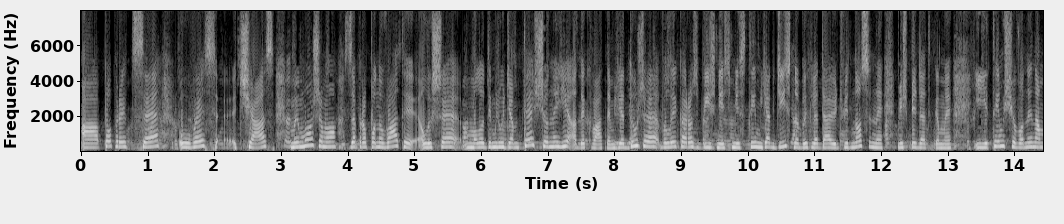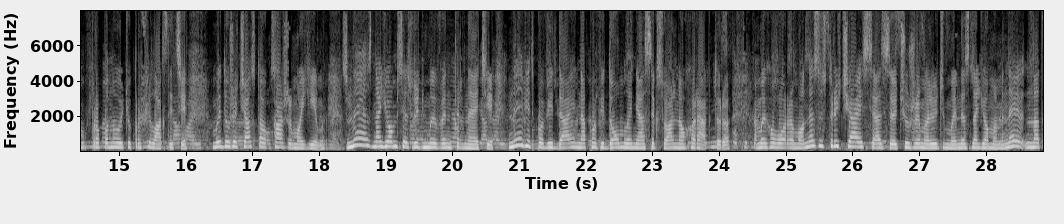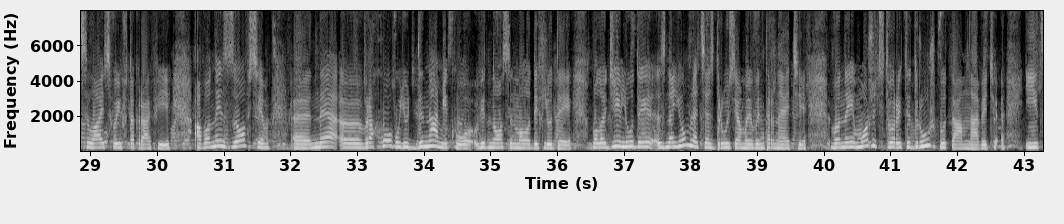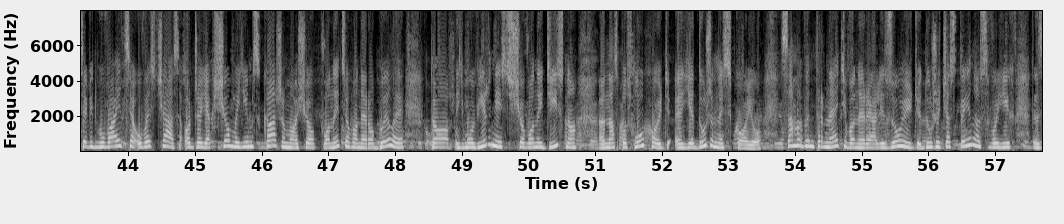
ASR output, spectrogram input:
А попри це, увесь час ми можемо запропонувати лише молодим людям те, що не є адекватним. Є дуже велика розбіжність між тим, як дійсно виглядають відносини між підлітками і тим, що вони нам пропонують у профілактиці. Ми дуже часто кажемо їм: не знайомся з людьми в інтернеті, не відповідай на повідомлення сексуального характеру. Ми говоримо: не зустрічайся з чужими людьми, незнайомими, не надсилай свої фотографії. А вони зовсім е, не е, враховують динаміку відносин молодих людей. Молоді люди знайомляться з друзями в інтернеті. Вони можуть створити дружбу там навіть, і це відбувається увесь час. Отже, якщо ми їм скажемо, щоб вони цього не робили, то ймовірність, що вони дійсно е, нас послухають, є дуже низькою. Саме в інтернеті вони реалізують дуже частину своїх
